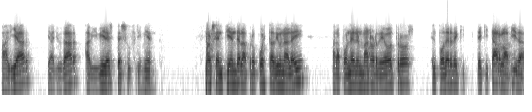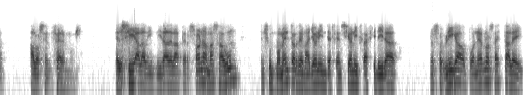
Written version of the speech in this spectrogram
paliar y ayudar a vivir este sufrimiento. No se entiende la propuesta de una ley para poner en manos de otros el poder de, de quitar la vida a los enfermos. El sí a la dignidad de la persona, más aún en sus momentos de mayor indefensión y fragilidad, nos obliga a oponernos a esta ley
